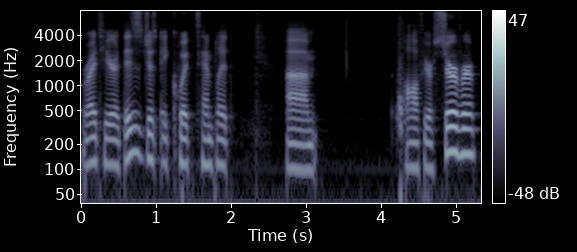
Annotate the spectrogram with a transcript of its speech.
right here, this is just a quick template um, of your server.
